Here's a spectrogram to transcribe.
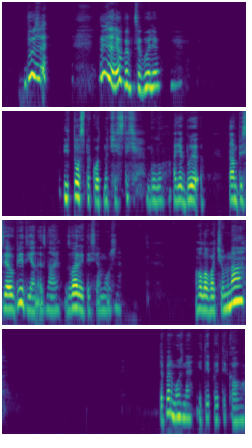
Дуже, дуже любимо цибулю. І то спекотно чистить було. А якби там після обід, я не знаю, зваритися можна. Голова чумна. Тепер можна йти пити каву.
